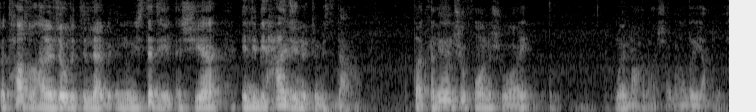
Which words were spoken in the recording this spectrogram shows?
بتحافظ على جودة اللعبة إنه يستدعي الأشياء اللي بحاجة إنه يتم استدعائها. طيب خلينا نشوف هون شوي. وين راح العشبة؟ أنا ضيعت بس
